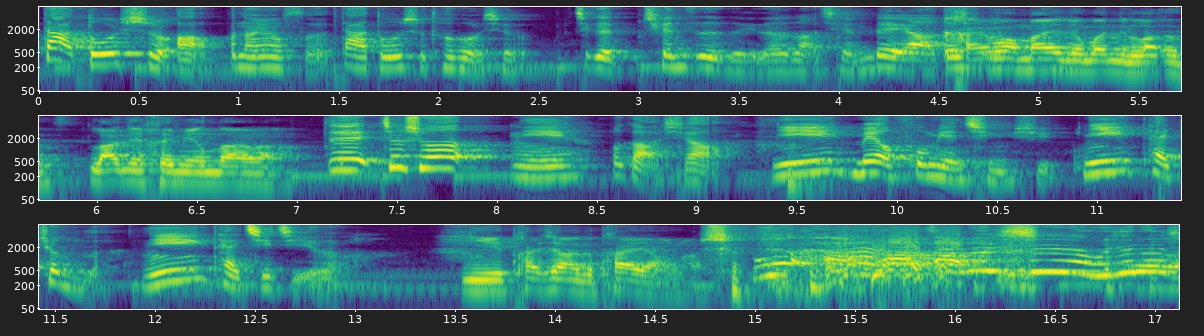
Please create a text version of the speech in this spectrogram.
大多数啊，不能用所有，大多数脱口秀这个圈子里的老前辈啊，都开说放麦就把你拉拉进黑名单了。对，就说你不搞笑，你没有负面情绪，你太正了，你太积极了。你太像一个太阳了，是。我哎真的是，我真的是，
